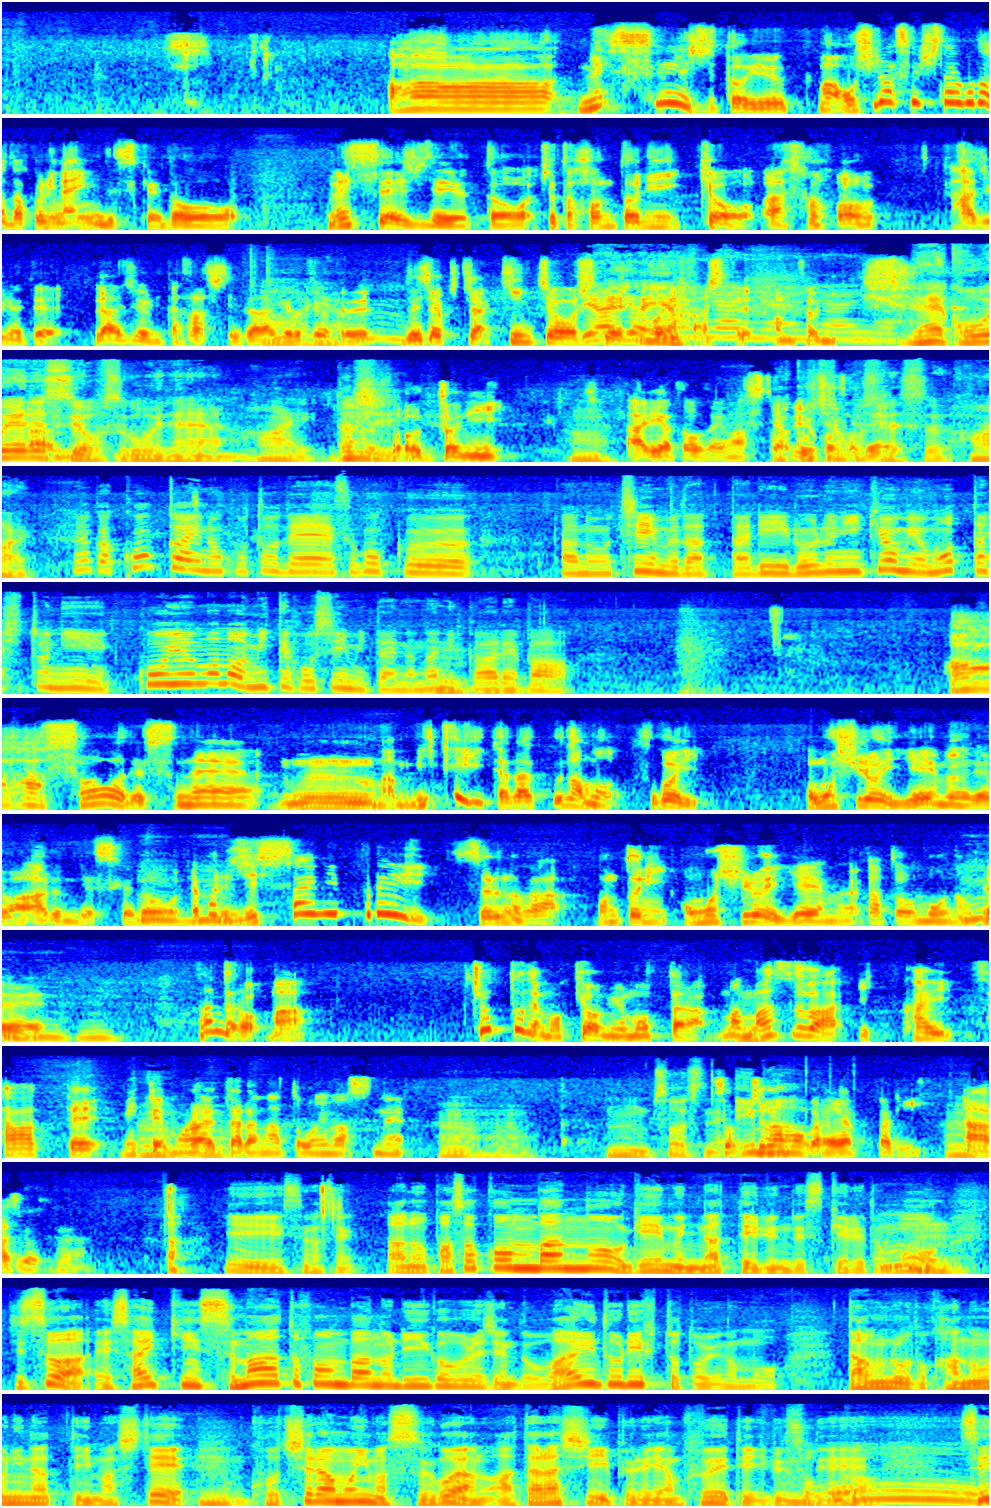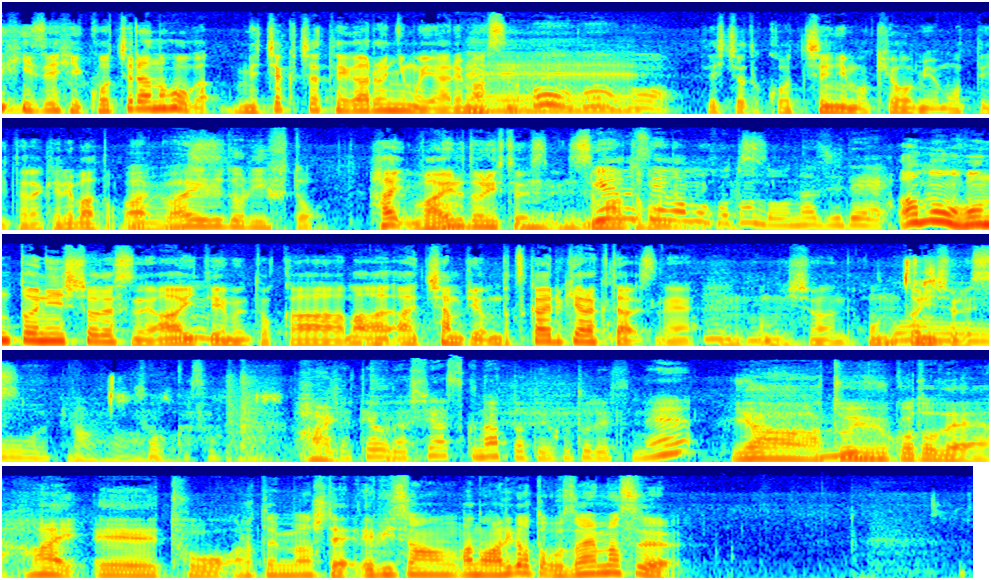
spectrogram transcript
あーメッセージという、まあ、お知らせしたいことは特にないんですけどメッセージで言うとちょっと本当に今日あの初めてラジオに出させていただけるということでめちゃくちゃ緊張しておりまして本当に。ね光栄ですよすごいね。はい。だし、本当にうん。ありがとうございますということで。です。はい。なんか今回のことですごくあのチームだったりロールに興味を持った人にこういうものを見てほしいみたいな何かあれば、ああそうですね。うん、まあ、見ていただくのもすごい面白いゲームではあるんですけど、うんうん。やっぱり実際にプレイするのが本当に面白いゲームだと思うので、うんうんなんだろうまあちょっとでも興味を持ったら、まあ、うん。まずは一回触ってみてもらえたらなと思いますね。うんうん。うんそうですね。そっちの方がやっぱり、うん。ああすいませんあいえいえすみません。あのパソコン版のゲームになっているんですけれども、うん実はえ最近スマートフォン版のリーグオブレジェンドワイルドリフトというのもダウンロード可能になっていまして、うん。こちらも今すごいあの新しいプレイヤーも増えているんでぜひぜひこちらの方がめちゃくちゃ手軽にもやれますので、ぜひちょっとこっちにも興味を持っていただければと思います。ワワイルドリフト。はいワイルドリフトですね、うん。うんうスマートフォンゲーム性はでもうほとんど同じで。あもう本当に一緒ですね。アイテムとか、まああチャンピオン使えるキャラクターですね、うんう一緒なんで本当に一緒です。なるほど。そうかそうか、はい。じゃあ手を出しやすくなったということですね。いやということで、はい、えー、と改めまして、エビさん、あのありがとうございます。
